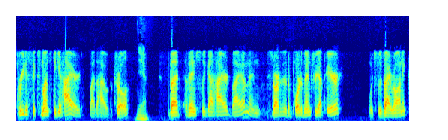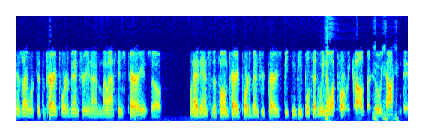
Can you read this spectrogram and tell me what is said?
three to six months to get hired by the Highway Patrol. Yeah. But eventually got hired by them and started at a port of entry up here, which was ironic because I worked at the Perry Port of Entry, and I, my last name's Perry, and so when I had to answer the phone, Perry Port of Entry, Perry speaking, people said, "We know what port we called, but who are we talking to?"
